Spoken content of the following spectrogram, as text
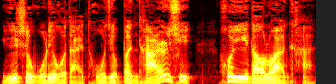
于是五六个歹徒就奔他而去，挥刀乱砍。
